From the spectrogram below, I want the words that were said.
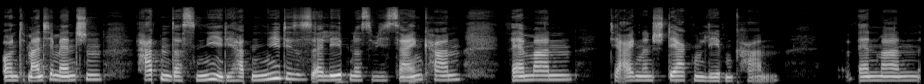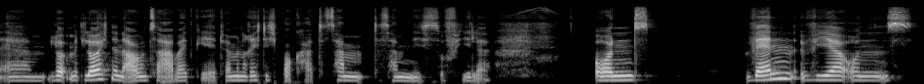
Und manche Menschen hatten das nie. Die hatten nie dieses Erlebnis, wie es sein kann, wenn man die eigenen Stärken leben kann. Wenn man ähm, mit leuchtenden Augen zur Arbeit geht, wenn man richtig Bock hat. Das haben, das haben nicht so viele. Und wenn wir uns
